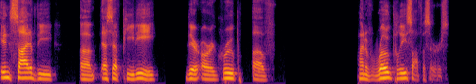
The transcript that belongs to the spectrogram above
inside of the um, SFPD, there are a group of kind of rogue police officers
